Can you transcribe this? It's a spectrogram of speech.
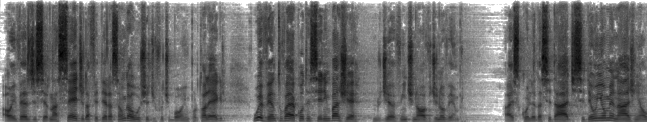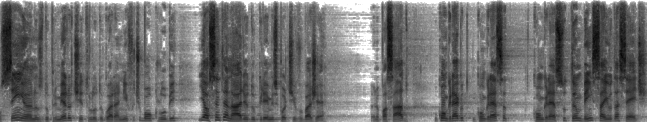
Ao invés de ser na sede da Federação Gaúcha de Futebol em Porto Alegre, o evento vai acontecer em Bagé, no dia 29 de novembro. A escolha da cidade se deu em homenagem aos 100 anos do primeiro título do Guarani Futebol Clube e ao centenário do Grêmio Esportivo Bagé. Ano passado, o Congresso, Congresso também saiu da sede,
